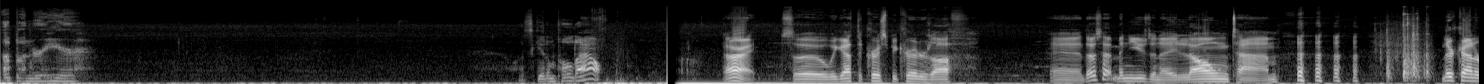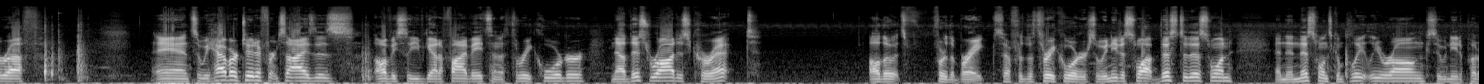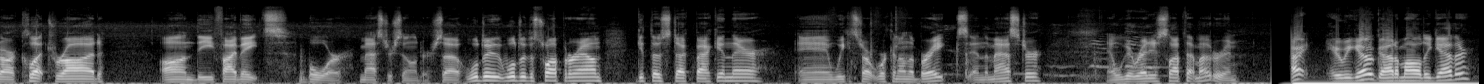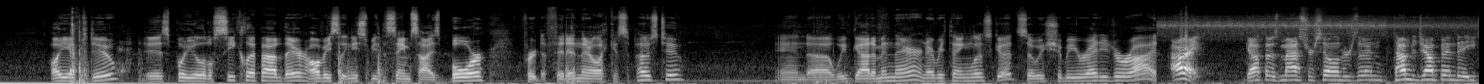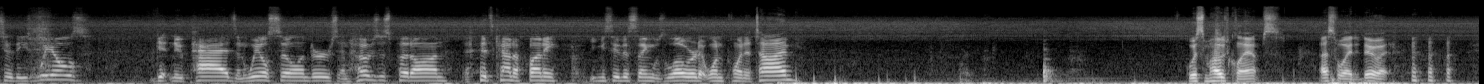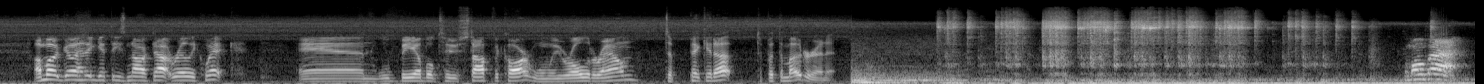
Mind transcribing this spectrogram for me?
Up under here. Get them pulled out. All right, so we got the crispy critters off and those haven't been used in a long time. They're kind of rough. And so we have our two different sizes. Obviously you've got a 5 8 and a 3 quarter. Now this rod is correct, although it's for the brake, so for the 3 quarter. So we need to swap this to this one, and then this one's completely wrong, so we need to put our clutch rod on the 5 8 bore master cylinder. So we'll do we'll do the swapping around, get those stuck back in there, and we can start working on the brakes and the master, and we'll get ready to slap that motor in. All right, here we go. Got them all together. All you have to do is pull your little C-clip out of there. Obviously, it needs to be the same size bore for it to fit in there like it's supposed to. And uh, we've got them in there and everything looks good, so we should be ready to ride. All right, got those master cylinders in. Time to jump into each of these wheels get new pads and wheel cylinders and hoses put on. It's kind of funny. You can see this thing was lowered at one point in time with some hose clamps. That's the way to do it. I'm going to go ahead and get these knocked out really quick and we'll be able to stop the car when we roll it around to pick it up to put the motor in it. Come on back.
